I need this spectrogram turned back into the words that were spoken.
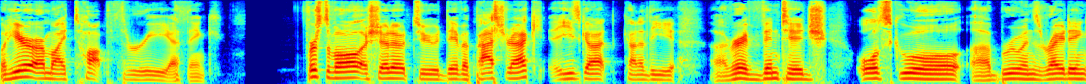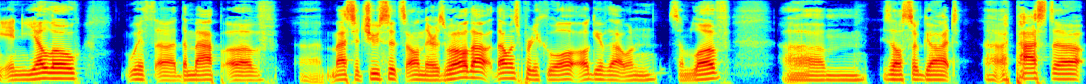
but here are my top three. I think. First of all, a shout out to David Pastrnak. He's got kind of the uh, very vintage, old school uh, Bruins writing in yellow with uh, the map of uh, Massachusetts on there as well. That that one's pretty cool. I'll give that one some love. Um, he's also got a pasta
